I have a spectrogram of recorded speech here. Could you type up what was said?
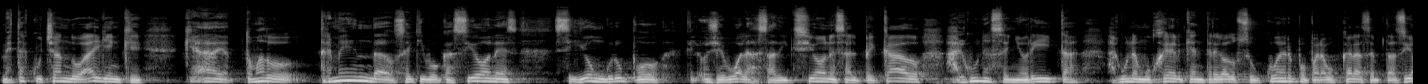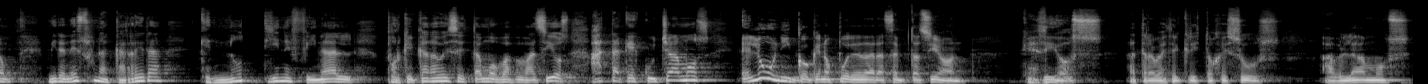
me está escuchando alguien que, que ha tomado tremendas equivocaciones, siguió un grupo que lo llevó a las adicciones, al pecado, alguna señorita, alguna mujer que ha entregado su cuerpo para buscar aceptación. Miren, es una carrera que no tiene final, porque cada vez estamos vacíos hasta que escuchamos el único que nos puede dar aceptación, que es Dios a través de Cristo Jesús. Hablamos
